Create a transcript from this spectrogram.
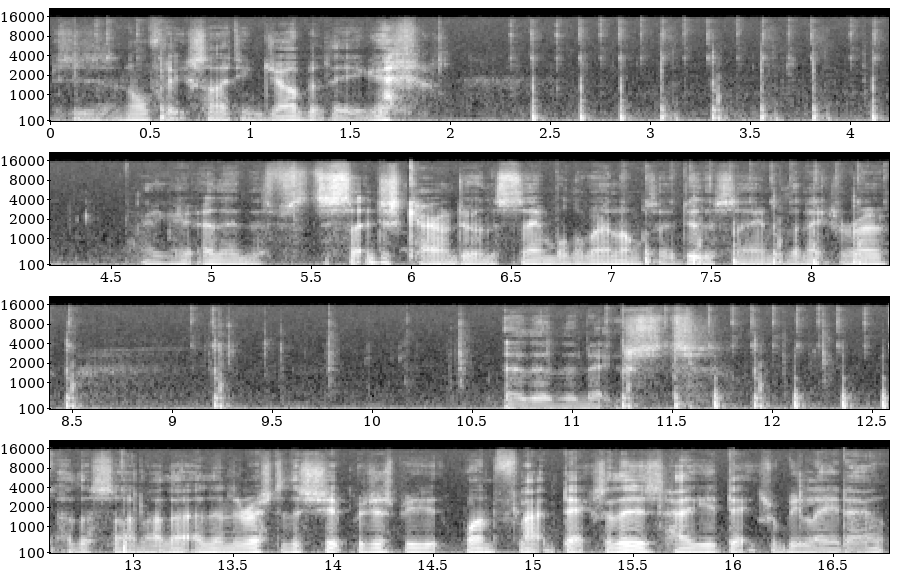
This is an awfully exciting job but there you go there you. Go and then just, just carry on doing the same all the way along so do the same the next row. And then the next other side like that. And then the rest of the ship would just be one flat deck. So there's how your decks will be laid out.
